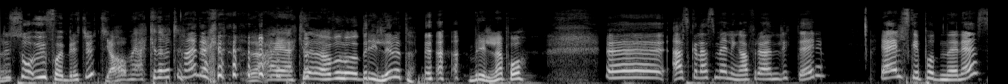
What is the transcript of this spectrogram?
du så uforberedt ut. Ja, men jeg er ikke det, vet du. Nei, det er ikke det. Nei, jeg er ikke det. Jeg har briller, vet du. Brillene er på. Eh, Jeg skal lese meldinga fra en lytter. Jeg elsker podden deres.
